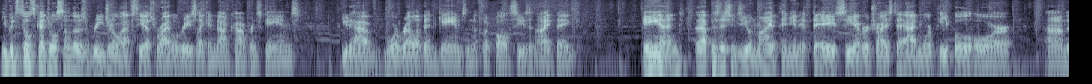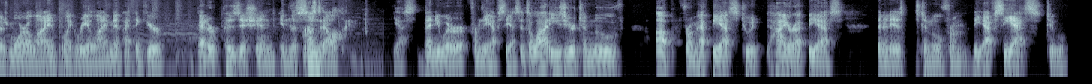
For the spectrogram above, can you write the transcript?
you could still schedule some of those regional FCS rivalries like in non-conference games. You'd have more relevant games in the football season, I think. And that positions you, in my opinion, if the AAC ever tries to add more people or um, there's more align like realignment, I think you're better positioned in the Sun Belt line. yes, than you were from the FCS. It's a lot easier to move up from FBS to a higher FBS than it is to move from the FCS to,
